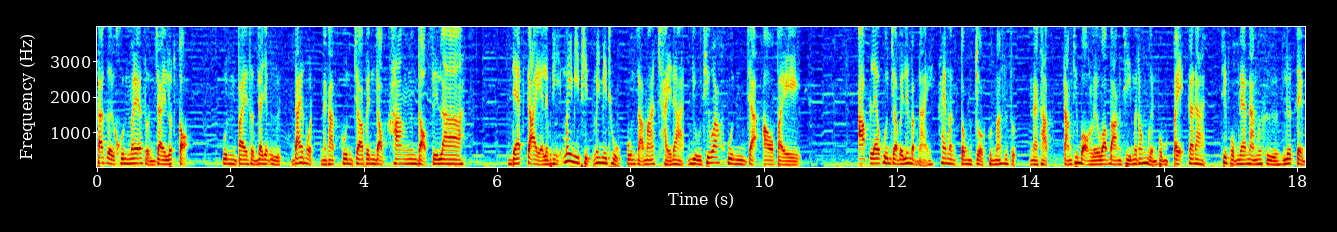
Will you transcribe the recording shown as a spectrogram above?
ถ้าเกิดคุณไม่ได้สนใจลดเกาะ คุณไปสนใจอย่างอื่นได้หมดนะครับคุณจะเป็นดอกคังดอกศิลาแดดไก่อะไรพวกนี้ไม่มีผิดไม่มีถูกคุณสามารถใช้ได้ อยู่ที่ว่าคุณจะเอาไปอัพแล้วคุณจะไปเล่นแบบไหน ให้มันตรงโจทย์คุณมากที่สุดนะครับตามที่บอกเลยว่าบางทีไม่ต้องเหมือนผมเป๊ะก็ได้ ที่ผมแนะนำก็คือเลือดเต็ม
